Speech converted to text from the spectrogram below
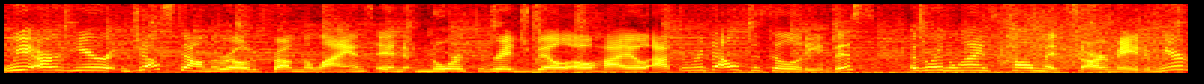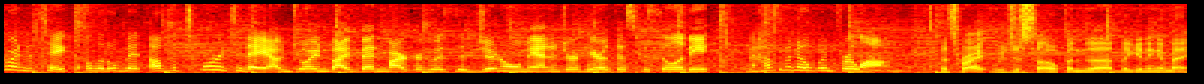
We are here just down the road from the Lions in North Ridgeville, Ohio at the Riddell facility. This is where the Lions helmets are made and we are going to take a little bit of a tour today. I'm joined by Ben Marker who is the general manager here at this facility and it hasn't been open for long. That's right. We just opened the beginning of May.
